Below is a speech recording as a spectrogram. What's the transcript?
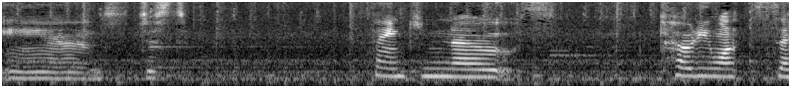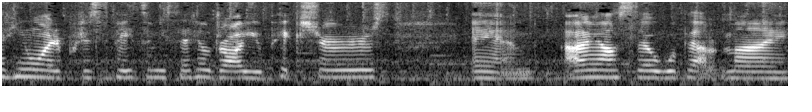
and just thank you notes. Kodi want, said he wanted to participate, so he said he'll draw you pictures. And I also whip out my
